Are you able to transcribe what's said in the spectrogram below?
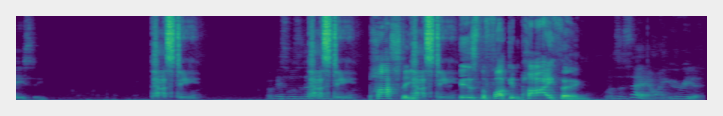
Pasty. Pasty. Okay, so what's the definition? Pasty. Pasty Pasty. is the fucking pie thing. What does it say? I want you to read it.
